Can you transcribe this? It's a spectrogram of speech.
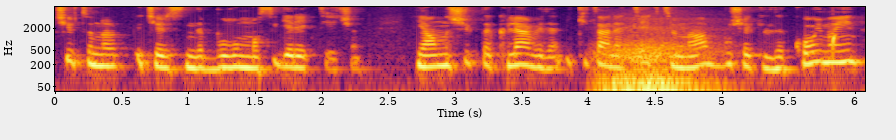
çift tırnak içerisinde bulunması gerektiği için. Yanlışlıkla klavyeden iki tane tek tırnağı bu şekilde koymayın.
